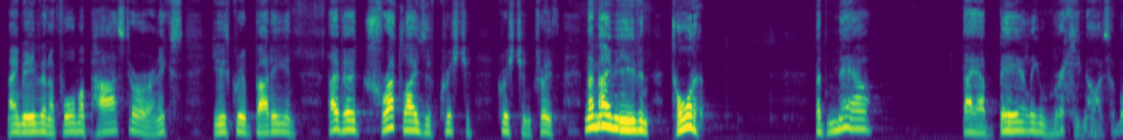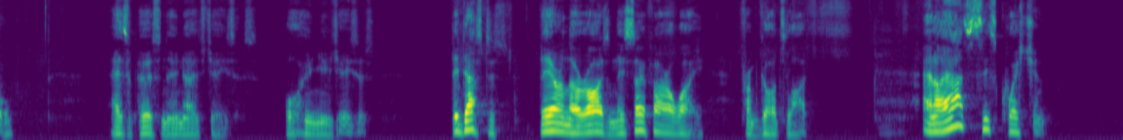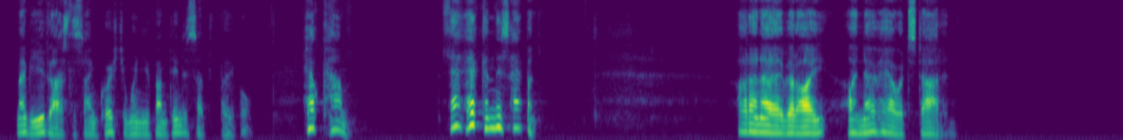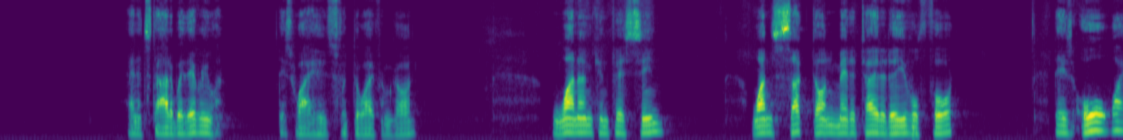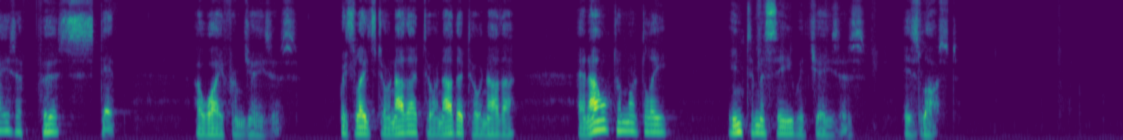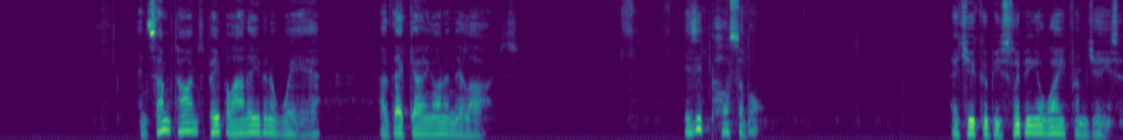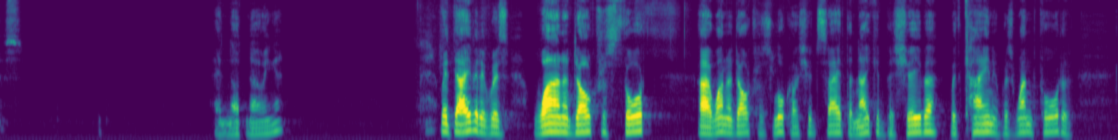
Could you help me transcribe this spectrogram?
maybe even a former pastor or an ex youth group buddy, and They've heard truckloads of Christian, Christian truth. And they maybe even taught it. But now they are barely recognisable as a person who knows Jesus or who knew Jesus. They're just as there on the horizon, they're so far away from God's light. And I ask this question. Maybe you've asked the same question when you've bumped into such people. How come? How, can this happen? I don't know, but I, I know how it started. And it started with everyone this way who slipped away from God. One unconfessed sin, one sucked on meditated evil thought. There's always a first step away from Jesus, which leads to another, to another, to another, and ultimately, intimacy with Jesus is lost. And sometimes people aren't even aware of that going on in their lives. Is it possible that you could be slipping away from Jesus and not knowing it? With David, it was one adulterous thought, uh, one adulterous look, I should say, at the naked Bathsheba. With Cain, it was one thought of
